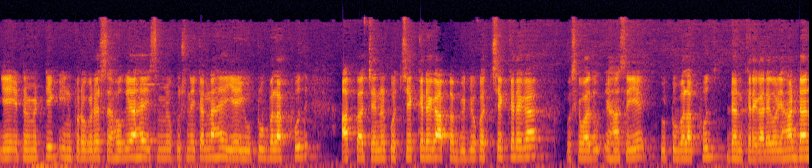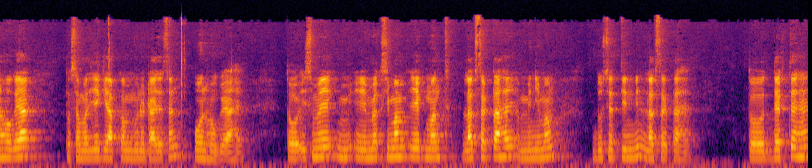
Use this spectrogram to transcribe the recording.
ये ऑटोमेटिक इन प्रोग्रेस हो गया है, इसमें कुछ नहीं करना है। ये यूट्यूब वाला खुद आपका चैनल को चेक करेगा, आपका वीडियो को चेक करेगा। उसके बाद यहाँ से ये यूट्यूब वाला खुद डन करेगा। अगर यहाँ डन हो गया तो समझिए कि आपका मोनेटाइजेशन ऑन हो गया है। तो इसमें मैक्सिमम एक मंथ लग सकता है मिनिमम दो से तीन दिन लग सकता है। तो देखते हैं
